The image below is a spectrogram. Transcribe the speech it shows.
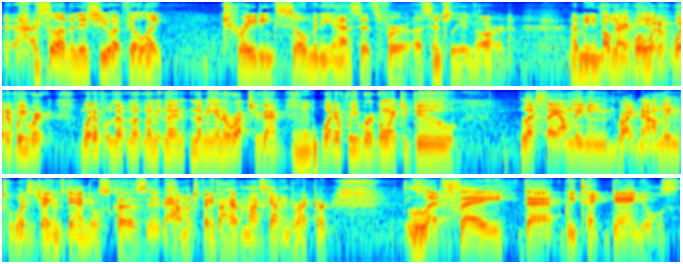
I still have an issue. I feel like trading so many assets for essentially a guard. I mean, Okay, you know, well, it- what if what if we were what if let, let, let me let, let me interrupt you then? Mm-hmm. What if we were going to do? Let's say I'm leaning right now. I'm leaning towards James Daniels because how much faith I have in my scouting director. Let's say that we take Daniels.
